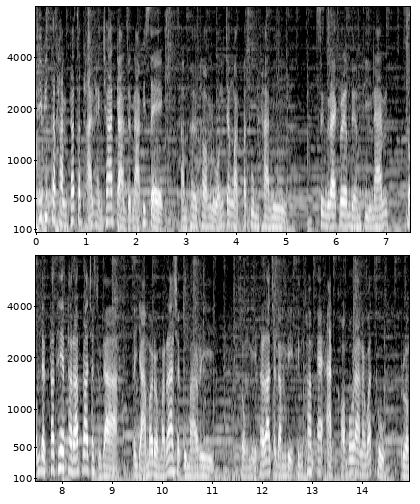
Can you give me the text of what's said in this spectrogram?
พิพิธภัณฑ์สถานแห่งชาติการจนาพิเศษอำเภอคลองหลวงจังหวัดปทุมธานี ซึ่งแรกเริ่มเดิมทีนั้น สมเด็จพระเทพรัตนราชสุดา สยามบรมราชกุมารี ทรงมีพระราชดำริถึงความแออัดของโบราณวัตถุ รวม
